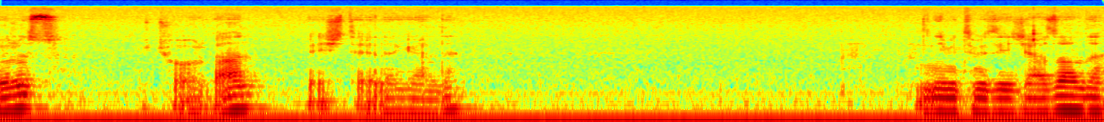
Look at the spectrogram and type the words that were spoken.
Devam ediyoruz. 3 oradan 5 TL geldi. Limitimiz iyice azaldı.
